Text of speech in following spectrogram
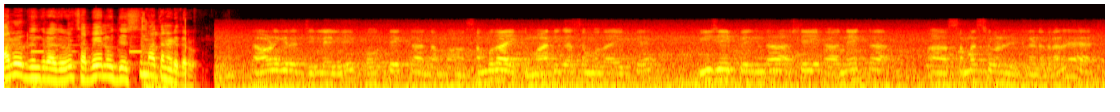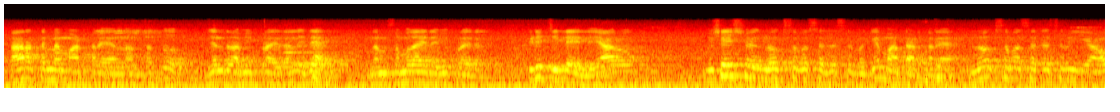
ಆಲೂರು ಲಿಂಗರಾಜ್ ಅವರು ಸಭೆಯನ್ನು ಉದ್ದೇಶಿಸಿ ಮಾತನಾಡಿದರು. ದಾವಣಗೆರೆ ಜಿಲ್ಲೆಯಲ್ಲಿ ಬಹುತೇಕ ನಮ್ಮ ಸಮುದಾಯಕ್ಕೆ, ಮಾದಿಗ ಸಮುದಾಯಕ್ಕೆ ಬಿ ಜೆ ಪಿಯಿಂದ ಅಶೇ ಅನೇಕ ಸಮಸ್ಯೆಗಳನ್ನು ಇಟ್ಕೊಂಡಿದ್ದಾರೆ. ಅಂದರೆ ತಾರತಮ್ಯ ಮಾಡ್ತಾರೆ ಅನ್ನೋಂಥದ್ದು ಜನರ ಅಭಿಪ್ರಾಯದಲ್ಲಿ ಇದೆ ನಮ್ಮ ಸಮುದಾಯದ ಅಭಿಪ್ರಾಯದಲ್ಲಿ. ಇಡೀ ಜಿಲ್ಲೆಯಲ್ಲಿ ಯಾರು ವಿಶೇಷವಾಗಿ ಲೋಕಸಭಾ ಸದಸ್ಯರ ಬಗ್ಗೆ ಮಾತಾಡ್ತಾರೆ. ಲೋಕಸಭಾ ಸದಸ್ಯರು ಯಾವ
